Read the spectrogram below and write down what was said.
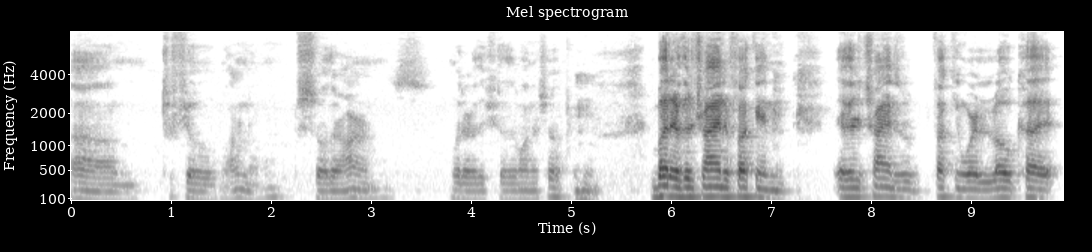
um, to feel I don't know, show their arms, whatever they feel they want to show. Mhm. But if they're trying to fucking, if they're trying to fucking wear low cut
